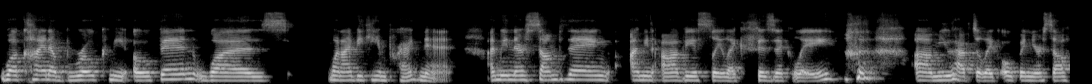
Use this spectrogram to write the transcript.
what kind of broke me open was when I became pregnant. I mean, there's something, I mean, obviously, like physically, um, you have to like open yourself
